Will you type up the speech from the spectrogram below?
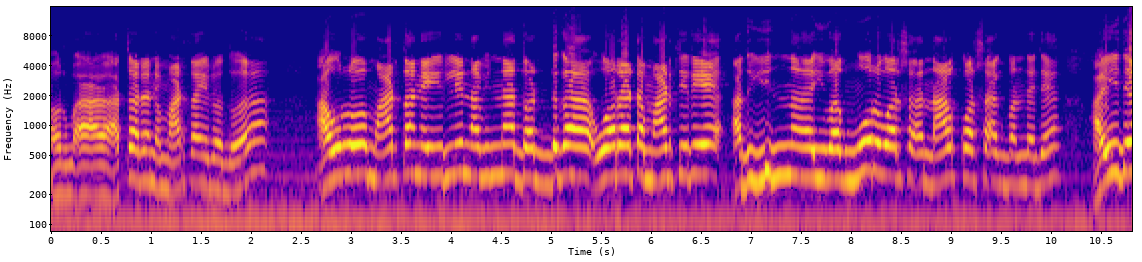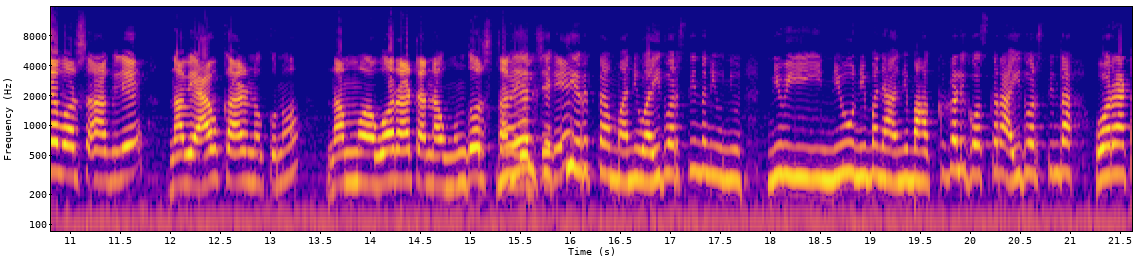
ಅವ್ರು ಆ ಥರನೇ ಮಾಡ್ತಾ ಇರೋದು. ಅವರು ಮಾಡ್ತಾನೆ ಇರಲಿ, ನಾವು ಇನ್ನೂ ದೊಡ್ಡಗ ಹೋರಾಟ ಮಾಡ್ತೀರಿ. ಅದು ಇನ್ನು ಇವಾಗ ಮೂರು ವರ್ಷ, ನಾಲ್ಕು ವರ್ಷ ಆಗಿ ಬಂದಿದೆ. ಐದೇ ವರ್ಷ ಆಗಲಿ, ನಾವು ಯಾವ ಕಾರಣಕ್ಕೂ ನಮ್ಮ ಹೋರಾಟ ನಾವು ಮುಂದುವರಿಸ್ತಾನೆ ಮನೆಯಲ್ಲಿ ಇರ್ತೀರಿ ಶಕ್ತಿ ಇರುತ್ತಮ್ಮ ನೀವು ಐದು ವರ್ಷದಿಂದ ನೀವು ನೀವು ನೀವು ಈ ನೀವು ನಿಮ್ಮ ನಿಮ್ಮ ಹಕ್ಕುಗಳಿಗೋಸ್ಕರ ಐದು ವರ್ಷದಿಂದ ಹೋರಾಟ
